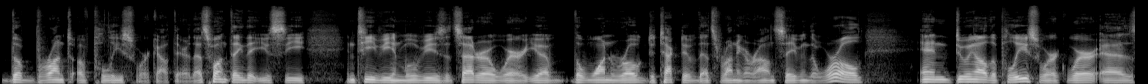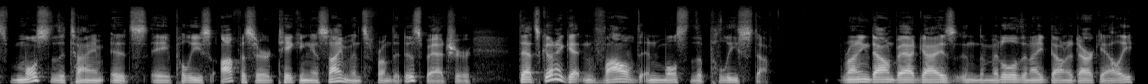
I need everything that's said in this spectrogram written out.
the brunt of police work out there. That's one thing that you see in TV and movies, etc., where you have the one rogue detective that's running around saving the world and doing all the police work, whereas most of the time it's a police officer taking assignments from the dispatcher that's going to get involved in most of the police stuff. Running down bad guys in the middle of the night down a dark alley,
